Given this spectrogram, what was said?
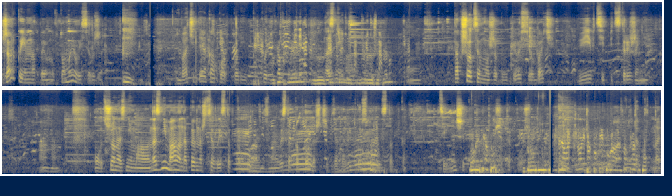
Жарко їм, напевно, втомилися вже. Бачите, яка корівка? На знімку. Так що це може бути? Ось, о, бач, вівці підстрижені. Ага. От, що назнімала? Назнімала, напевно ж, це виставка була. Не знаю, виставка продаж чи взагалі просто виставка. Це інші теж також. Ну, так, на-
